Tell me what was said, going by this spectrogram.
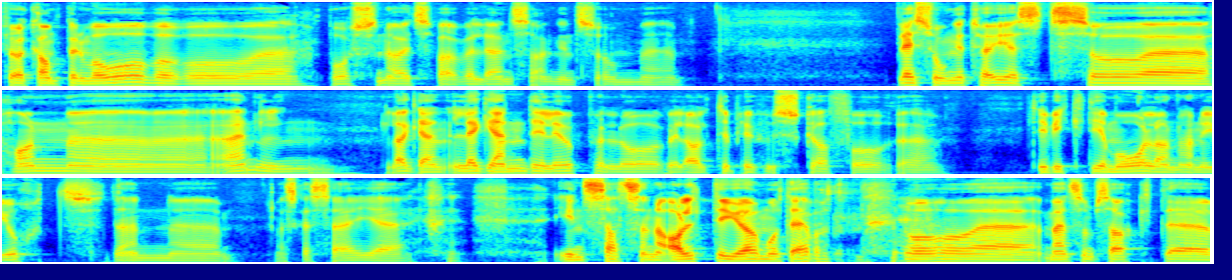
før kampen var over, og Boss Nights var vel den sangen som eh, ble sunget høyest. Så eh, han eh, er en legen- legende i Liverpool og vil alltid bli huska for eh, de viktige målene han har gjort. Den eh, hva skal jeg si eh, innsatsen han alltid gjør mot Everton. og, eh, men som sagt, eh,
